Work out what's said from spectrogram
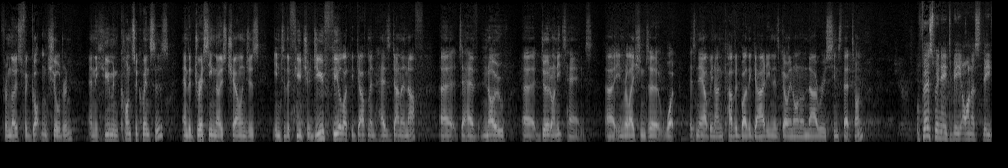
from those forgotten children and the human consequences and addressing those challenges into the future. Do you feel like the government has done enough uh, to have no uh, dirt on its hands uh, in relation to what has now been uncovered by The Guardian as going on on Nauru since that time? Well, first we need to be honest, the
